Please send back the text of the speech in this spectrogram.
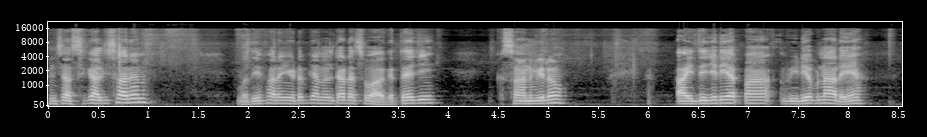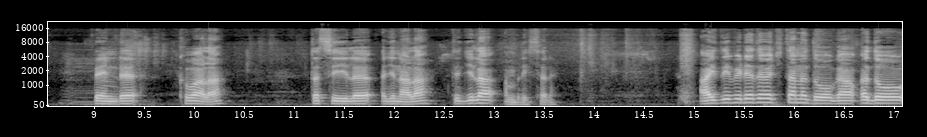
ਹਾਂਜੀ, ਸਤਿ ਸ਼੍ਰੀ ਅਕਾਲ ਜੀ ਸਾਰਿਆਂ ਨੂੰ। ਵਧੀਆ ਫਾਰਮ YouTube ਚੈਨਲ ਤੁਹਾਡਾ ਸਵਾਗਤ ਹੈ ਜੀ। ਕਿਸਾਨ ਵੀਰੋ ਅੱਜ ਦੀ ਜਿਹੜੀ ਆਪਾਂ ਵੀਡੀਓ ਬਣਾ ਰਹੇ ਆ ਪਿੰਡ ਖਵਾਲਾ ਤਹਿਸੀਲ ਅਜਨਾਲਾ ਤੇ ਜ਼ਿਲ੍ਹਾ ਅੰਮ੍ਰਿਤਸਰ। ਅੱਜ ਦੀ ਵੀਡੀਓ ਦੇ ਵਿੱਚ ਤੁਹਾਨੂੰ ਦੋ ਗਾਂ ਦੋ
